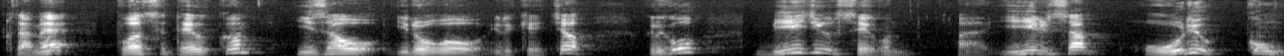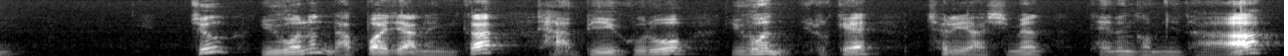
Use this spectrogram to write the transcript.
그 다음에 부가세 대금금 245, 155 이렇게 했죠. 그리고 미지급세금 213, 560 즉 6원은 납부하지 않으니까 자비익으로 6원 이렇게 처리하시면 되는 겁니다.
